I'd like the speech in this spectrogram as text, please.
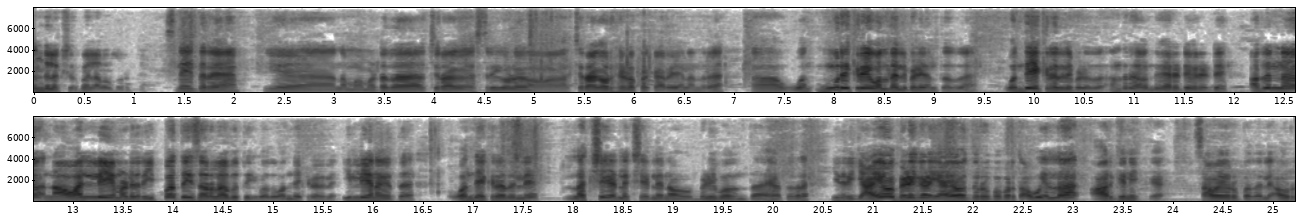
ಒಂದು ಲಕ್ಷ ರೂಪಾಯಿ ಲಾಭ ಬರುತ್ತೆ. ಸ್ನೇಹಿತರೆ ಈ ನಮ್ಮ ಮಠದ ಚಿರಾಗ್ ಶ್ರೀಗಳು ಚಿರಾಗ ಅವ್ರು ಹೇಳೋ ಪ್ರಕಾರ ಏನಂದ್ರೆ ಒಂದು ಮೂರು ಎಕರೆ ಹೊಲದಲ್ಲಿ ಬೆಳೆಯುವಂಥದ್ದು ಒಂದೇ ಎಕರೆದಲ್ಲಿ ಬೆಳೆಯೋದು ಅಂದ್ರೆ ಒಂದು ವೆರೈಟಿ ವೆರೈಟಿ ಅದನ್ನ ನಾವು ಅಲ್ಲಿ ಏನು ಮಾಡಿದ್ರೆ ಇಪ್ಪತ್ತೈದು ಸಾವಿರ ಲಾಭ ತೆಗಿಬೋದು ಒಂದು ಎಕರೆದಲ್ಲಿ ಇಲ್ಲಿ ಏನಾಗುತ್ತೆ? ಒಂದು ಎಕರೆದಲ್ಲಿ ಲಕ್ಷ ಎರಡು ಲಕ್ಷ ಎಡ್ಲೆ ನಾವು ಬೆಳಿಬೋದು ಅಂತ ಹೇಳ್ತಿದ್ರೆ. ಇದ್ರ ಯಾವ್ಯಾವ ಬೆಳೆಗಳು ಯಾವ್ಯಾವ ರೂಪ ಬರುತ್ತೆ ಅವು ಎಲ್ಲ ಆರ್ಗ್ಯಾನಿಕ್ ಸಾವಯವ ರೂಪದಲ್ಲಿ. ಅವರು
